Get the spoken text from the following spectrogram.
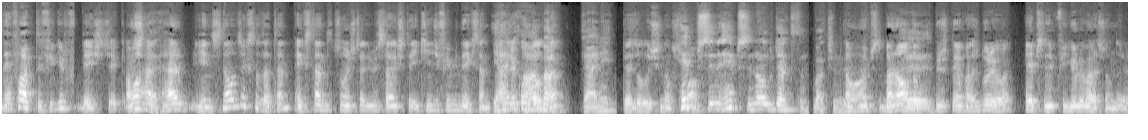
ne farklı figür değişecek. Ama İşte. her, her yenisini alacaksın zaten. Extended sonuçta mesela işte ikinci filmin de Extended Yani çıkacak onu da alacaksın. yani Dissolution of Swamp. hepsini hepsini alacaksın. Bak şimdi. Tamam hepsi. Ben aldım. Ee, Müziklerin Efendisi duruyor bak. Hepsinin figürlü versiyonları.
